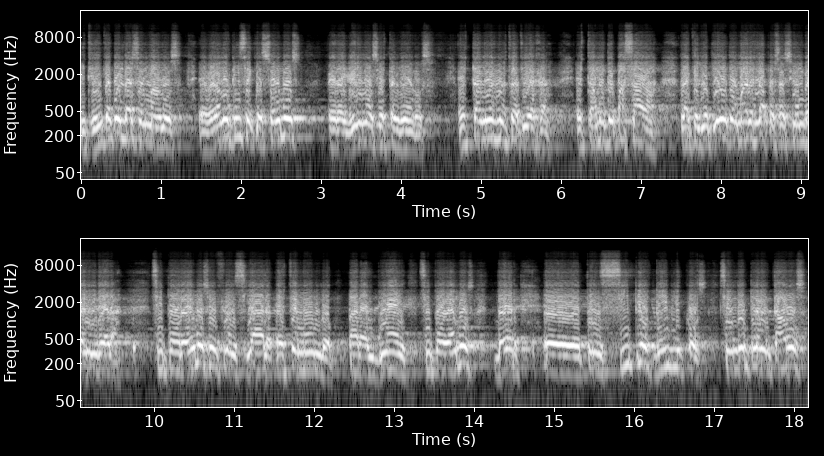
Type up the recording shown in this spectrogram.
Y tienen que acordarse, hermanos, Hebreo nos dice que somos peregrinos y extranjeros. Esta no es nuestra tierra, estamos de pasada. La que yo quiero tomar es la posesión venidera. Si podemos influenciar este mundo para el bien, si podemos ver eh, principios bíblicos siendo implementados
